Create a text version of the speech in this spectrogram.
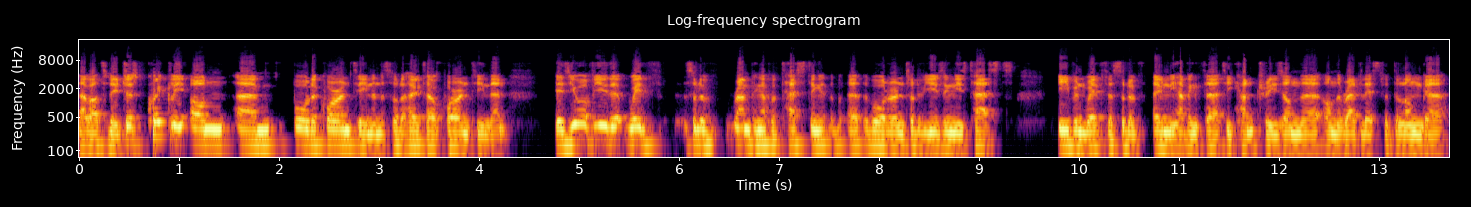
that well to do. Just quickly on um, border quarantine and the sort of hotel quarantine, then is your view that with sort of ramping up of testing at the, at the border and sort of using these tests, even with the sort of only having 30 countries on the on the red list with the longer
